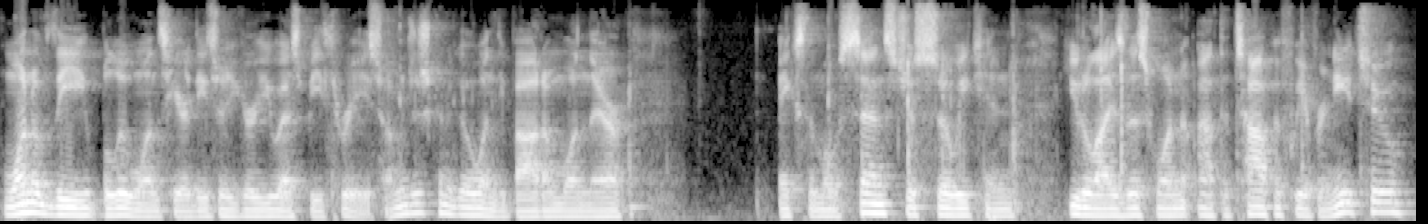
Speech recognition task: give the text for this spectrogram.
one of the blue ones here. These are your USB 3. So I'm just going to go in the bottom one there. Makes the most sense just so we can utilize this one at the top if we ever need to.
